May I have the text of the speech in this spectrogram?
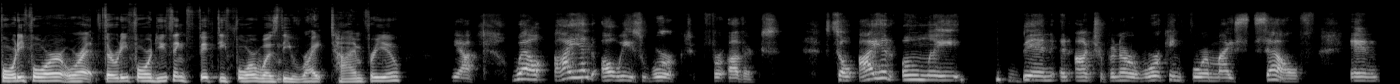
44 or at 34? Do you think 54 was the right time for you? Yeah. Well, I had always worked for others. So I had only been an entrepreneur working for myself and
